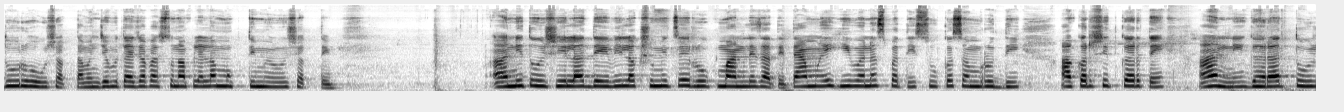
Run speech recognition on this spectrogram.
दूर होऊ शकता. म्हणजे त्याच्यापासून आपल्याला मुक्ती मिळू शकते. आणि तुळशीला देवी लक्ष्मीचे रूप मानले जाते. त्यामुळे ही वनस्पती सुख समृद्धी आकर्षित करते आणि घरात तुळ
